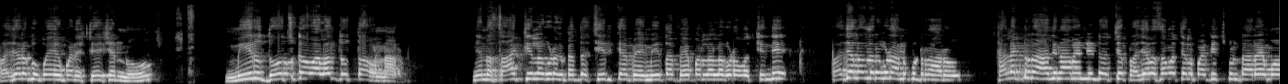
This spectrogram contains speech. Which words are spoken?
ప్రజలకు ఉపయోగపడే స్టేషన్ను మీరు దోచుకోవాలని చూస్తూ ఉన్నారు. నిన్న సాక్షిలో కూడా ఒక పెద్ద చీర్చ మిగతా పేపర్లలో కూడా వచ్చింది. ప్రజలందరూ కూడా అనుకుంటున్నారు. కలెక్టర్ ఆదినారాయణ రెడ్డి వచ్చే ప్రజల సమస్యలు పట్టించుకుంటారేమో?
